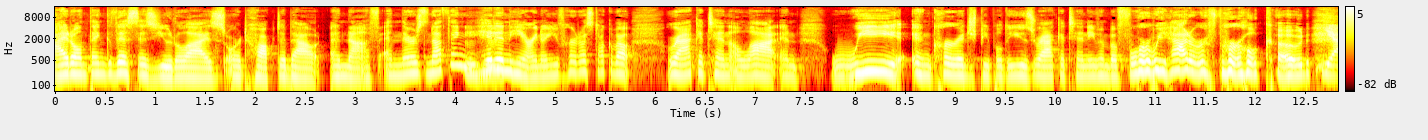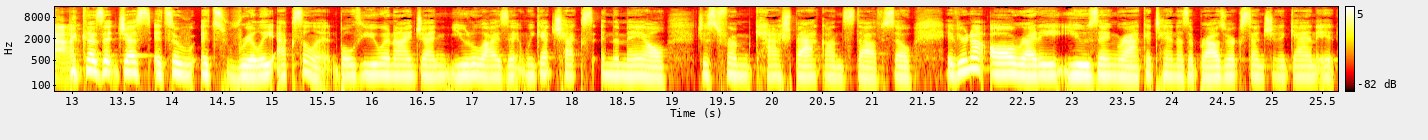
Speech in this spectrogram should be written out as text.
I don't think this is utilized or talked about enough. And there's nothing mm-hmm. hidden here. I know you've heard us talk about Rakuten a lot, and we encouraged people to use Rakuten even before we had a referral code. Yeah. Because it just it's a it's really excellent. Both you and I, Jen, utilize it and we get checks in the mail just from cash back on stuff. So if you're not already using Rakuten as a browser extension, again, it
